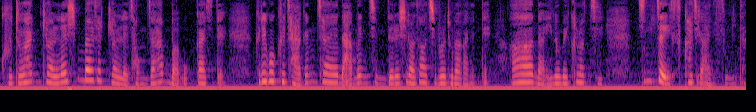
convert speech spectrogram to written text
구두 한 켤레, 신발 세 켤레, 정장 한 벌, 옷가지들. 그리고 그 작은 차에 남은 짐들을 실어서 집으로 돌아가는데 아, 나 이놈의 클러치 진짜 익숙하지가 않습니다.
